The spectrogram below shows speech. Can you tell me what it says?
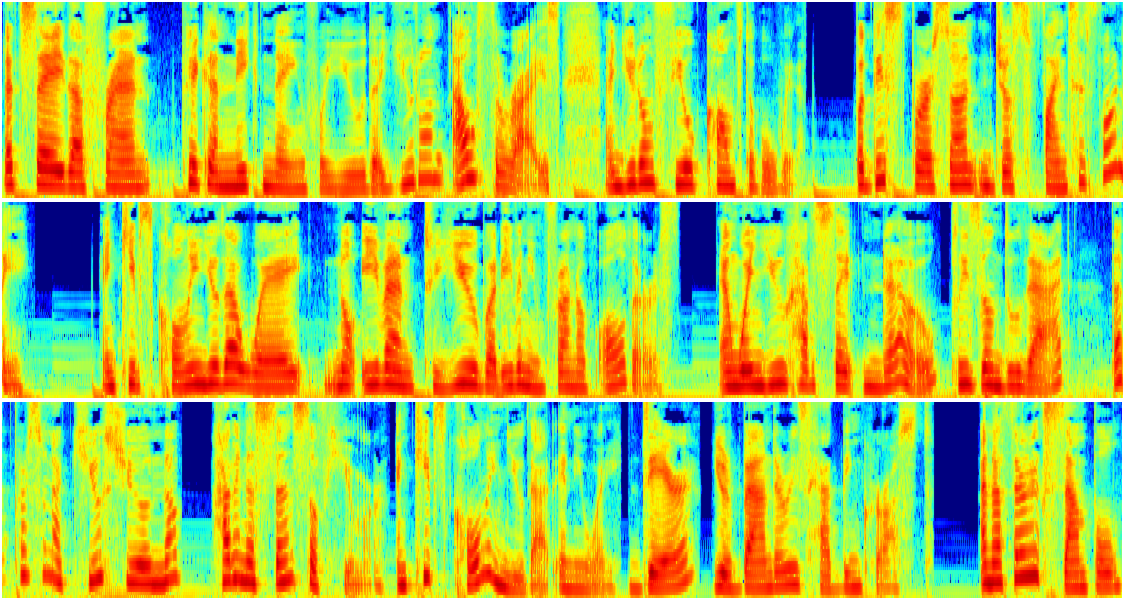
Let's say that friend pick a nickname for you that you don't authorize and you don't feel comfortable with. But this person just finds it funny and keeps calling you that way, not even to you, but even in front of others. And when you have said no, please don't do that, that person accuses you not having a sense of humor and keeps calling you that anyway. There, your boundaries had been crossed. And a third example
